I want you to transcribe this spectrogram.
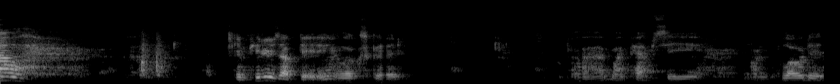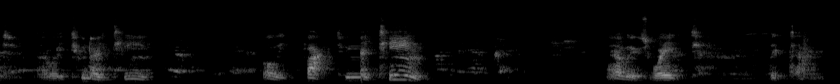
Well, computer's updating. It looks good. I have my Pepsi unloaded. I uh, weigh 219. Holy fuck, 219. I lose weight big time.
